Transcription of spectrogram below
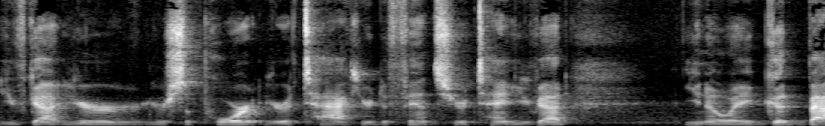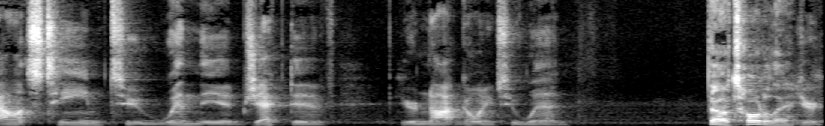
You've got your your support, your attack, your defense, your tank. You've got you know a good balanced team to win the objective. You're not going to win. Oh, totally. You're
